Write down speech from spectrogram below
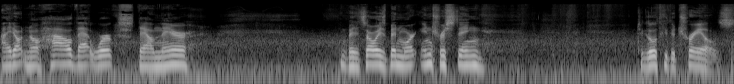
I don't know how that works down there, but it's always been more interesting to go through the trails.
